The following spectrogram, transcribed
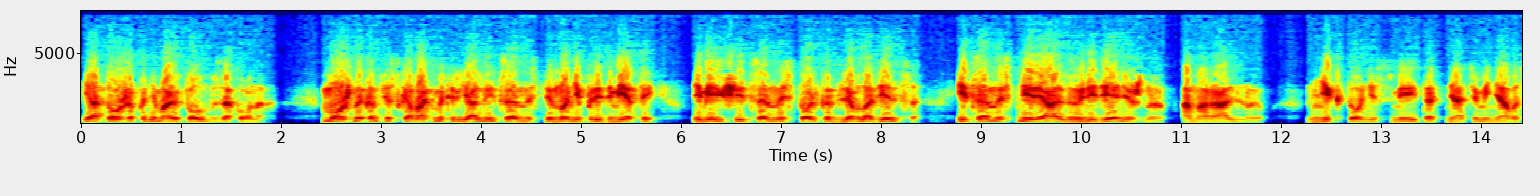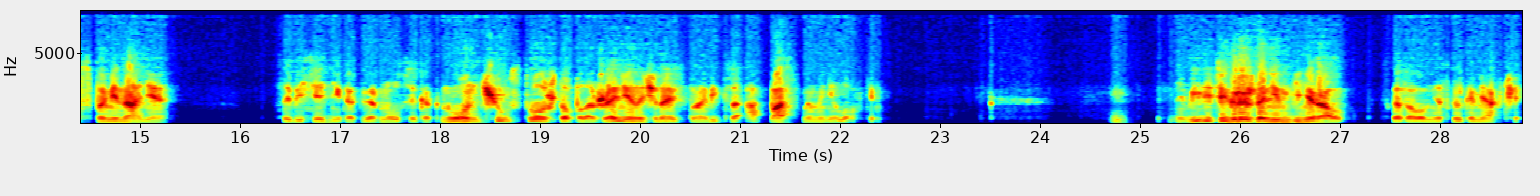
«Я тоже понимаю толк в законах. Можно конфисковать материальные ценности, но не предметы, имеющие ценность только для владельца, и ценность не реальную, не денежную, а моральную. Никто не смеет отнять у меня воспоминания». Собеседник отвернулся к окну, он чувствовал, что положение начинает становиться опасным и неловким. «Видите, гражданин генерал», — сказал он несколько мягче,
